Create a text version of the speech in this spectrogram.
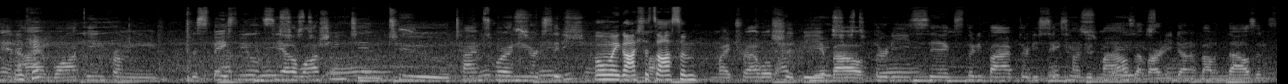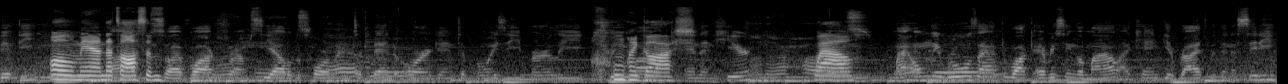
and Okay. I'm walking from the Space Needle in Seattle, Washington to Times Square, in New York City. Oh my gosh, that's awesome. My travel should be about 36, 35, 3600 miles. I've already done about 1,050. Oh man, that's Um, awesome. So I've walked from Seattle to Portland to Bend, Oregon to Boise, Burley. Oh my gosh. And then here. Wow. Um, my only rules, I have to walk every single mile. I can't get rides within a city.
